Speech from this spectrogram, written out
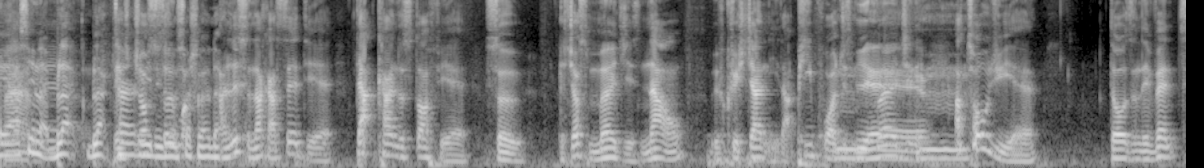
yeah, I fam. seen like black black tarot readings so and much. stuff like that. And listen, like I said, yeah, that kind of stuff, yeah. So it just merges now with Christianity. That people are just Yeah. merging. it. I told you, yeah. There was an event.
